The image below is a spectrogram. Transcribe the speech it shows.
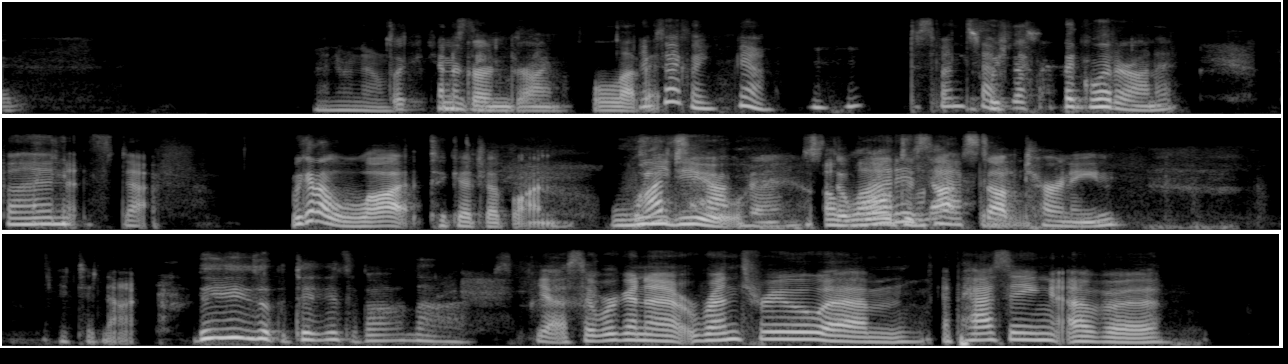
I don't know. It's like a kindergarten drawing. Love it. Exactly. Yeah. hmm Just fun stuff. We just put glitter on it. Fun stuff. We got a lot to catch up on. We Lots do. happened. A The lot world did not stop turning. It did not. These are the days of our lives. Yeah. So we're gonna run through um, a passing of a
